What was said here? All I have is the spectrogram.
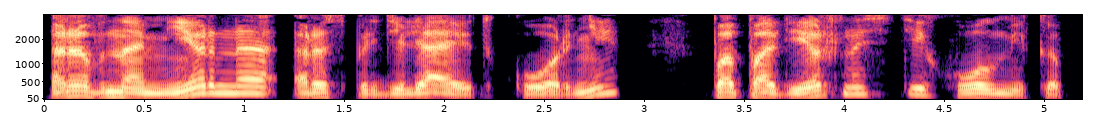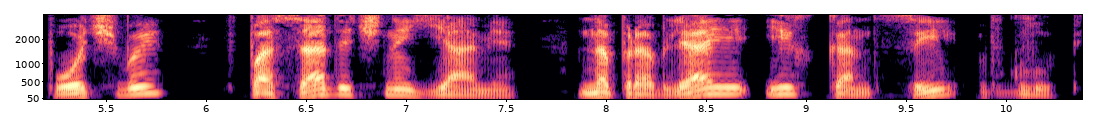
равномерно распределяют корни по поверхности холмика почвы посадочной яме, направляя их концы вглубь.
